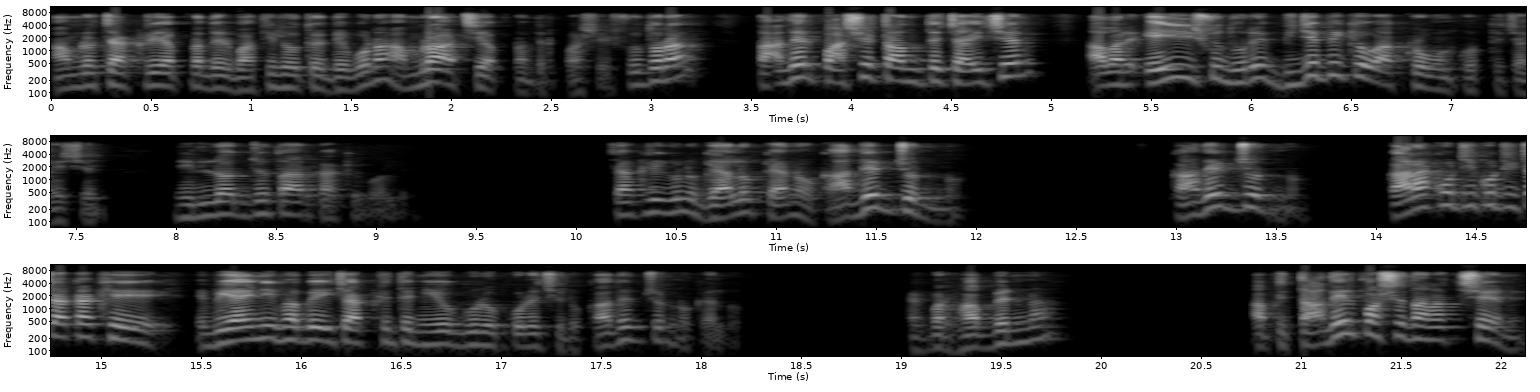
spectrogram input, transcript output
আমরা চাকরি আপনাদের বাতিল হতে দেব না, আমরা আছি আপনাদের পাশে। সুতরাং তাদের পাশে টানতে চাইছেন, আবার এই ইস্যু ধরে বিজেপিকেও আক্রমণ করতে চাইছেন। নির্লজ্জতা আর কাকে বলে? চাকরিগুলো গেল কেন? কাদের জন্য? কাদের জন্য? কারা কোটি কোটি টাকা খেয়ে বেআইনি ভাবে এই চাকরিতে নিয়োগগুলো করেছিল? কাদের জন্য গেল? একবার ভাববেন না। আপনি তাদের পাশে দাঁড়াচ্ছেন।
